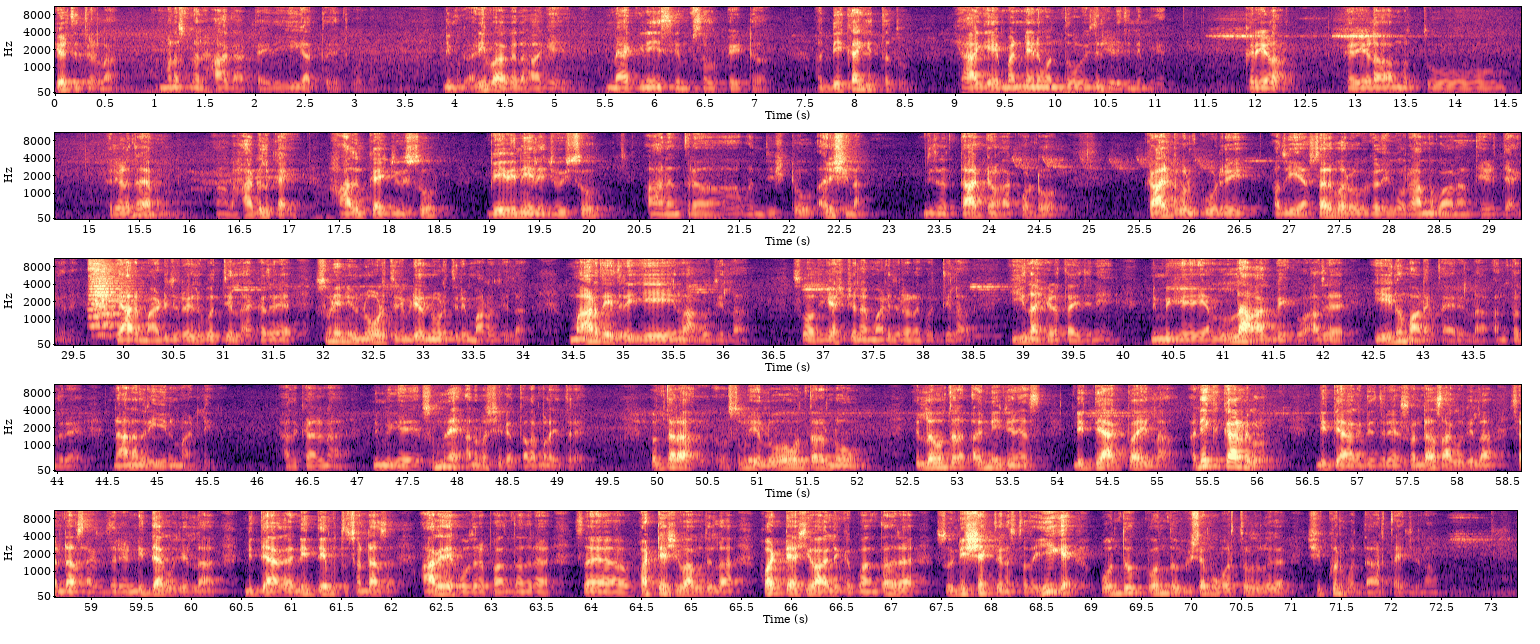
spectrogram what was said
ಹೇಳ್ತಿದ್ರಲ್ಲ, ಮನಸ್ಸಿನಲ್ಲಿ ಹಾಗಾಗ್ತಾ ಇದೆ, ಹೀಗಾಗ್ತಾ ಇದೆ ಅಂದ್ಕೊಂಡು ನಿಮಗೆ ಅರಿವಾಗದ ಹಾಗೆ ಮ್ಯಾಗ್ನೇಸಿಯಮ್ ಸಲ್ಫೇಟ್, ಅದು ಬೇಕಾಗಿತ್ತದು. ಹೇಗೆ ಮೊನ್ನೆನೇ ಒಂದು ಇದನ್ನು ಹೇಳಿದ್ದೀನಿ ನಿಮಗೆ. ಕರಿಯಳ. ಕರಿಯಳ ಮತ್ತು ಕರಿಯಳ ಅಂದರೆ ಹಾಗಲಕಾಯಿ. ಹಾಗಲಕಾಯಿ ಜ್ಯೂಸು, ಬೇವಿನ ಎಲೆ ಜ್ಯೂಸು ಆನಂತರ ಒಂದಿಷ್ಟು ಅರಿಶಿನ. ಇದನ್ನು ತಾಟ್ನ ಹಾಕ್ಕೊಂಡು ಕಾಲಿಟ್ಕೊಂಡು ಕೂಡ್ರಿ. ಅದು ಈ ಸರ್ವ ರೋಗಗಳಿಗೂ ರಾಮಬಾಣ ಅಂತ ಹೇಳಿದ್ದೆ ಆಗಿದೆ ಯಾರು ಮಾಡಿದಿರೋ ಇಲ್ಲಿ ಗೊತ್ತಿಲ್ಲ. ಯಾಕಂದರೆ ಸುಮ್ಮನೆ ನೀವು ನೋಡ್ತೀರಿ, ವಿಡಿಯೋ ನೋಡ್ತೀರಿ, ಮಾಡೋದಿಲ್ಲ. ಮಾಡದೇ ಇದ್ದರೆ ಏನೂ ಆಗೋದಿಲ್ಲ. ಸೊ ಅದು ಎಷ್ಟು ಜನ ಮಾಡಿದ್ರು ನನಗೆ ಗೊತ್ತಿಲ್ಲ. ಈಗ ನಾನು ಹೇಳ್ತಾ ಇದ್ದೀನಿ, ನಿಮಗೆ ಎಲ್ಲ ಆಗಬೇಕು, ಆದರೆ ಏನೂ ಮಾಡೋಕ್ಕೆ ತಯಾರಿಲ್ಲ ಅಂತಂದರೆ ನಾನಂದರೆ ಏನು ಮಾಡಲಿ. ಆದ ಕಾರಣ ನಿಮಗೆ ಸುಮ್ಮನೆ ಅನವಶ್ಯಕ ತಳಮಳ ಇದ್ದರೆ ಒಂಥರ ಸುಮ್ಮನೆ ಎಲ್ಲೋ ಒಂಥರ ನೋವು, ಎಲ್ಲೋ ಒಂಥರ ಅನ್ಈಜಿನೆಸ್ ನಿದ್ದೆ ಆಗ್ತಾ ಇಲ್ಲ. ಅನೇಕ ಕಾರಣಗಳು. ನಿದ್ದೆ ಆಗದಿದ್ದರೆ ಸಂಡಾಸ ಆಗೋದಿಲ್ಲ ಸಂಡಾಸ ಆಗದಿದ್ದರೆ ನಿದ್ದೆ ಆಗೋದಿಲ್ಲ ನಿದ್ದೆ ಆಗ, ನಿದ್ದೆ ಮತ್ತು ಸಂಡಾಸ ಆಗದೆ ಹೋದ್ರಪ್ಪ ಅಂತಂದ್ರೆ, ಸ, ಹೊಟ್ಟೆ ಹಸಿವು ಆಗೋದಿಲ್ಲ ಹೊಟ್ಟೆ ಹಸಿವು ಆಗಲಿಕ್ಕಪ್ಪ ಅಂತಂದ್ರೆ ಸು ನಿಶಕ್ತಿ ಅನ್ನಿಸ್ತದೆ. ಹೀಗೆ ಒಂದಕ್ಕೊಂದು ವಿಷಮ ವರ್ತನದೊಳಗೆ ಸಿಕ್ಕನ್ನು ಒದ್ದಾಡ್ತಾ ಇದ್ದೀವಿ ನಾವು.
